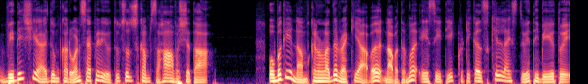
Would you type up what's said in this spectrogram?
විදේශී අයදුම්කරුවන් සැපිරි යුතු සුදුස්කම් සහ අවශ්‍යතා. ඔබගේ නම් කරන ලද රැකියාව නවතම ACT ක්‍රටිකල් ස්කිල් ලයිස්තුවේ තිබිය යුතුයි.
